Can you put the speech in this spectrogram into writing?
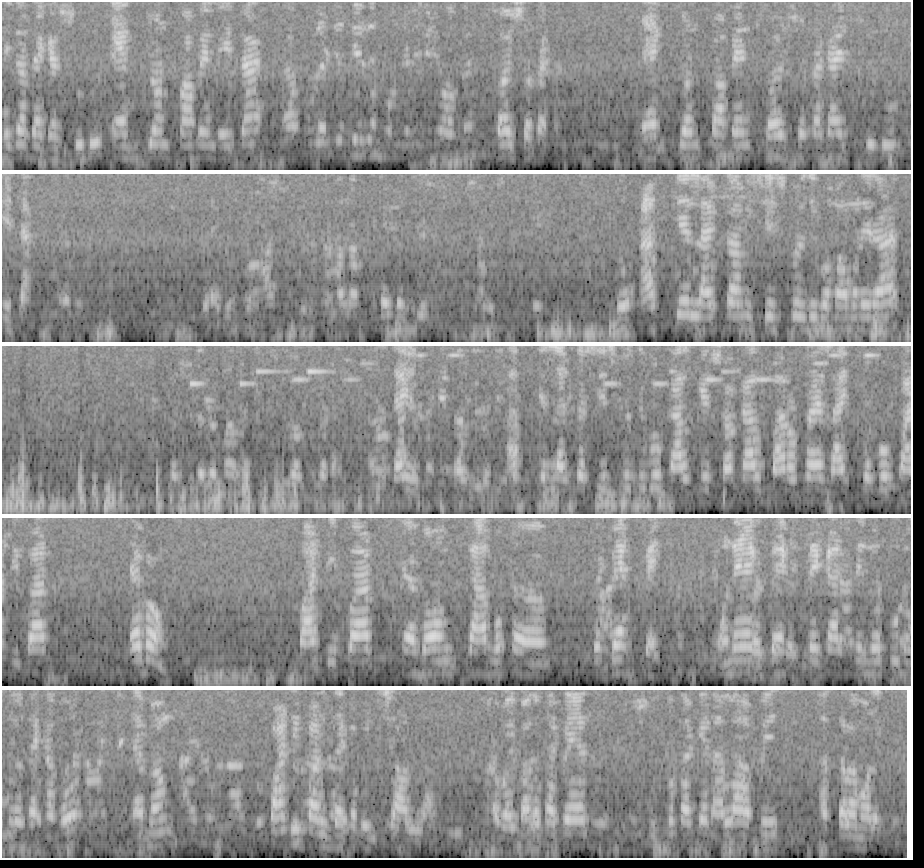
এটা দেখেন, শুধু একজন পাবেন এটা ছয়শো টাকা। একজন পাবেন ছয়শো টাকায় শুধু এটা। তো আজকের লাইভটা আমি শেষ করে দিব, মামনেরা। যাই হোক, আজকের লাইভটা শেষ করে দেবো। কালকে সকাল বারোটায় লাইভ করব পার্টি পার্স এবং পার্টি পার্স এবং ব্যাকপ্যাক অনেক ব্যাকপ্যাক আসছে নতুন ওগুলো দেখাবো এবং পার্টি পার্স দেখাবো ইনশাআল্লাহ। সবাই ভালো থাকেন, সুস্থ থাকেন, আল্লাহ হাফিজ। আসসালামু আলাইকুম।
